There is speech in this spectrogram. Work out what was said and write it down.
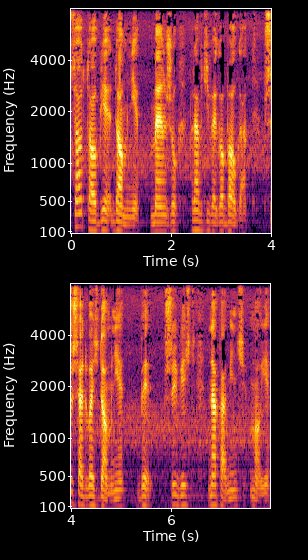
co tobie do mnie, mężu prawdziwego Boga? Przyszedłeś do mnie, by przywieść na pamięć moje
